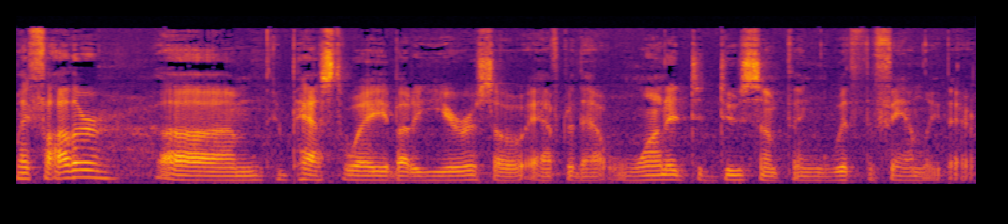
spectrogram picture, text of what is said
My father, um, who passed away about a year or so after that, wanted to do something with the family there.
